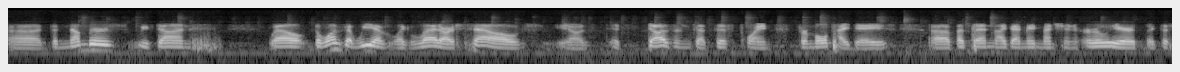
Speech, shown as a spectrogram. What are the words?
uh, the numbers we've done well, the ones that we have like led ourselves, you know, it's dozens at this point for multi days. Uh, but then, like I made mention earlier, like this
